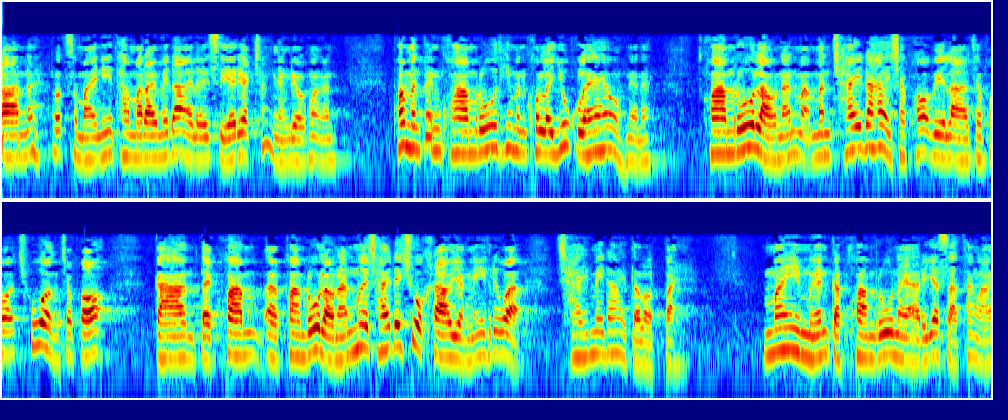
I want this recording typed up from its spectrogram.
ราณนะรถสมัยนี้ทำอะไรไม่ได้เลยเสียเรียกช่างอย่างเดียวเพราะงั้น เพราะมันเป็นความรู้ที่มันคนละยุคแล้วเนี่ยนะความรู้เหล่านั้นมันใช้ได้เฉพาะเวลาเฉพาะช่วง เฉพาะการแต่ความความรู้เหล่านั้นเมื่อใช้ได้ชั่วคราวอย่างนี้เรียกว่า ใช้ไม่ได้ตลอดไป ไม่เหมือนกับความรู้ในอริยสัจทั้งหลาย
